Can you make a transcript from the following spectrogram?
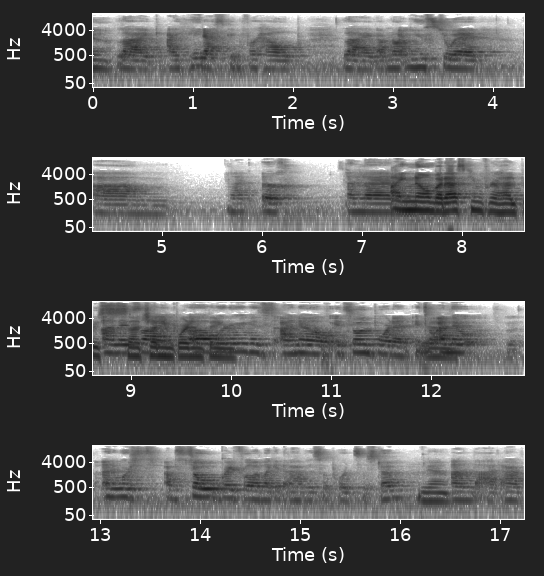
Yeah. Like, I hate asking for help. Like, I'm not used to it. Um, like, ugh. And then I know, but asking for help is such like, an important oh, thing. Where do we even? I know it's so important. It's so, Yeah. and they, and we're. I'm so grateful and lucky that I have the support system. Yeah. And that I have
